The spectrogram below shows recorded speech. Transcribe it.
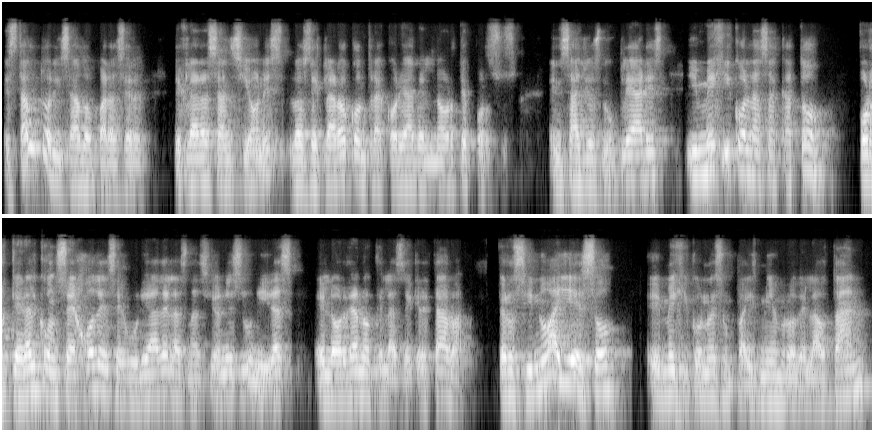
está autorizado para hacer declarar sanciones, los declaró contra Corea del Norte por sus ensayos nucleares y México las acató porque era el Consejo de Seguridad de las Naciones Unidas el órgano que las decretaba. Pero si no hay eso, eh, México no es un país miembro de la OTAN,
